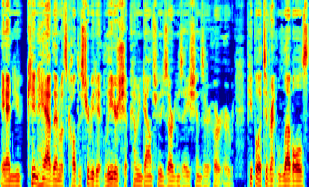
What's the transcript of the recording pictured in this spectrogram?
and you can have then what's called distributed leadership coming down through these organizations or, or, or, people at different levels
